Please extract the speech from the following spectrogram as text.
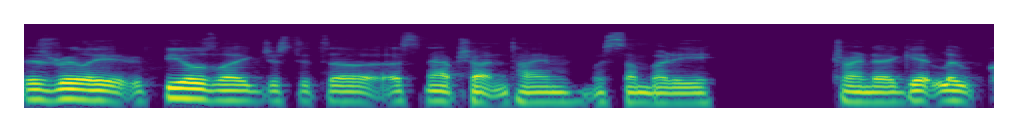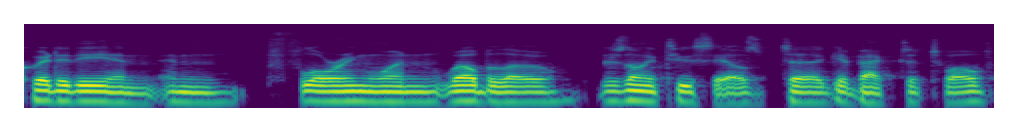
there's really it feels like just it's a, a snapshot in time with somebody trying to get liquidity and and flooring one well below. There's only two sales to get back to 12.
